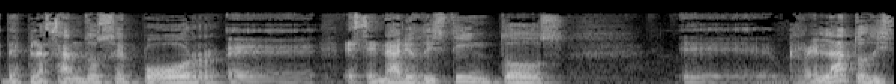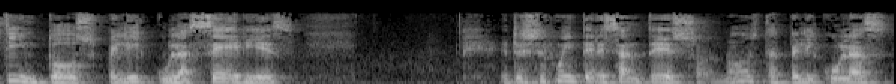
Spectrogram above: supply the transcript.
desplazándose por eh, escenarios distintos, eh, relatos distintos, películas, series. Entonces es muy interesante eso, ¿no? Estas películas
